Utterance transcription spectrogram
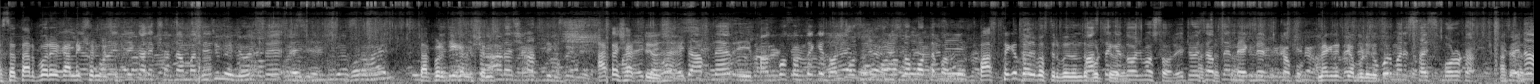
আচ্ছা তারপরে কালেকশন যে কালেকশনটা আমাদের হচ্ছে যে তারপরে কি কালেকশন আঠাশ আটত্রিশ। আঠাশ আটত্রিশ। হ্যাঁ এটা আপনার এই পাঁচ বছর থেকে দশ বছর পর্যন্ত পড়তে পাঁচ থেকে দশ বছর পর্যন্ত পড়তে দশ বছর। এটা হচ্ছে আপনার ম্যাগনেট কাপড়। ম্যাগনেট কাপড় মানে সাইজ বড়টা তাই না?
